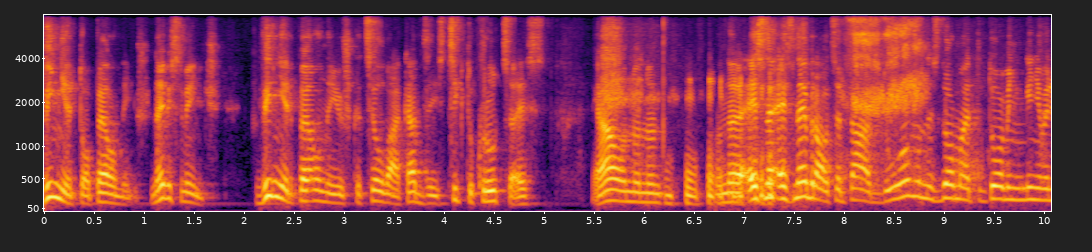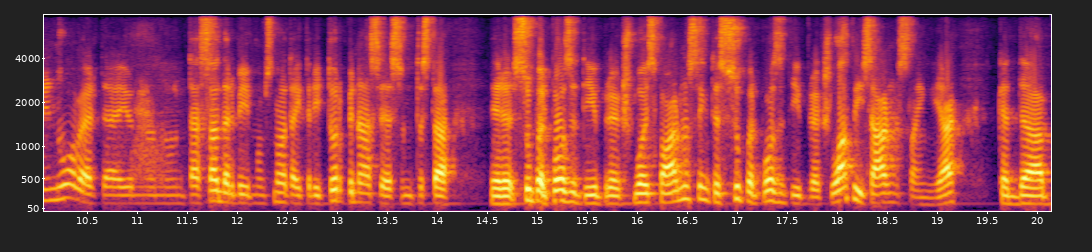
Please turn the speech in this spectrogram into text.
viņi ir to pelnījuši, nevis viņš. Viņi ir pelnījuši, ka cilvēki atzīst, cik tu krucēs. Ja, un, un, un, un es, ne, es nebraucu ar tādu domu, un es domāju, ka to viņi, viņi arī novērtēja. Un, un, un tā sadarbība mums noteikti arī turpināsies. Tas ir super pozitīvi priekš Voice Farming, tas ir super pozitīvi priekš Latvijas Armstrong. Ja, kad uh,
